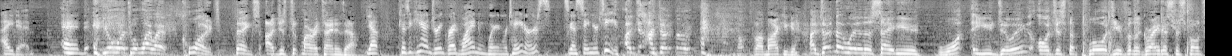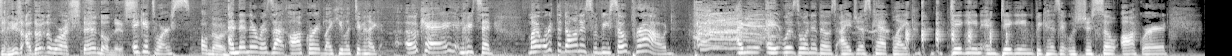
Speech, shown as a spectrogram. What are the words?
I did. And your words were, wait, wait, quote, thanks, I just took my retainers out. Yep, because you can't drink red wine and wearing retainers. It's going to stain your teeth. I, I don't know. Not my mic again. I don't know whether to say to you, what are you doing, or just applaud you for the greatest response in his. I don't know where I stand on this. It gets worse. Oh, no. And then there was that awkward, like, he looked at me like, okay. And I said, my orthodontist would be so proud. I mean, it was one of those, I just kept, like, digging and digging because it was just so awkward.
